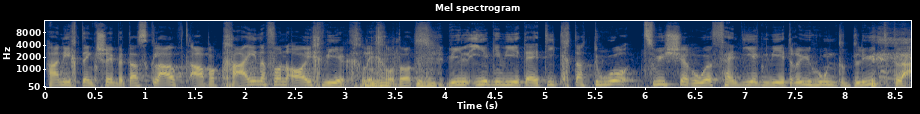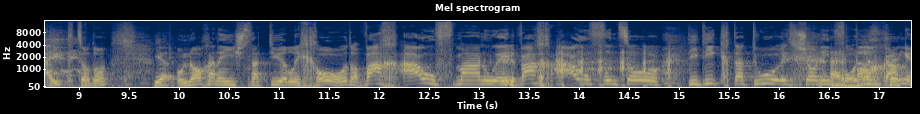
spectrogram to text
habe ich dann geschrieben, das glaubt aber keiner von euch wirklich, mhm. oder? Mhm. Weil irgendwie der Diktatur-Zwischenruf haben irgendwie 300 Leute geliked, oder? Ja. Und nachher ist es natürlich gekommen, oder? Wach auf, Manuel, wach auf und so. Die Diktatur ist schon in vollem Gange.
